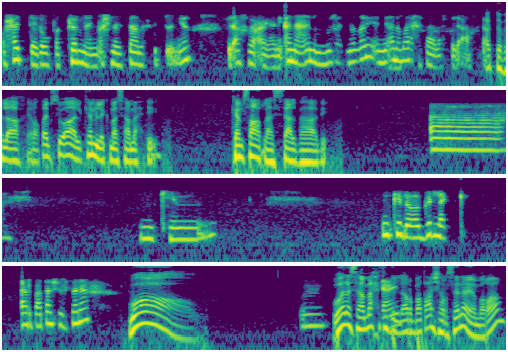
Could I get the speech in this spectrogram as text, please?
وحتى لو فكرنا إنه إحنا نسامح في الدنيا في الآخرة يعني أنا أنا من وجهة نظري إني أنا ما راح أسامح في الآخرة. حتى في الآخرة. طيب سؤال كم لك ما سامحتي؟ كم صار لها السالفه هذه؟ آه يمكن يمكن لو أقول لك 14 سنة. واو. مم. ولا سامحتي يعني- بال 14 سنة يا مرام؟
